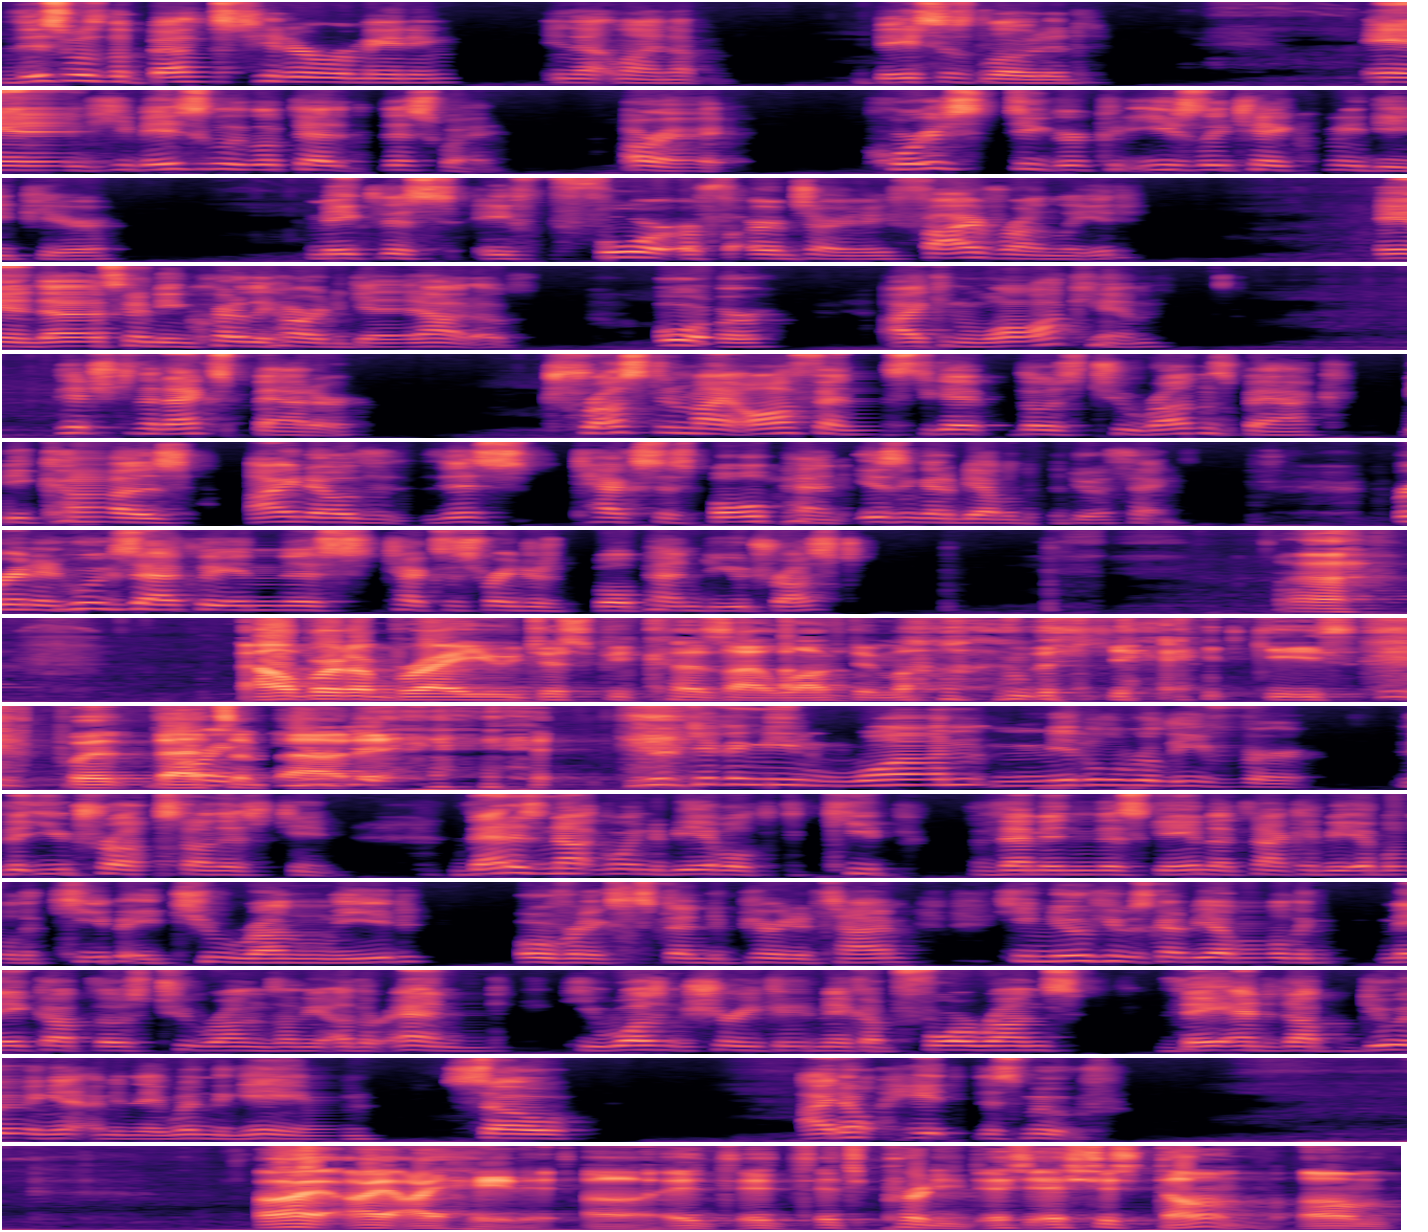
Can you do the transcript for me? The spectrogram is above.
This was the best hitter remaining in that lineup, bases loaded, and he basically looked at it this way: All right, Corey Seager could easily take me deep here, make this a four or, or I'm sorry, a five run lead, and that's going to be incredibly hard to get out of. Or I can walk him, pitch to the next batter, trust in my offense to get those two runs back because I know that this Texas bullpen isn't going to be able to do a thing. Brandon, who exactly in this Texas Rangers bullpen do you trust? Uh, Albert Abreu, just because I loved him on the Yankees, but that's right, about you're, it. you're giving me one middle reliever that you trust on this team. That is not going to be able to keep them in this game. That's not going to be able to keep a two run lead over an extended period of time. He knew he was going to be able to make up those two runs on the other end. He wasn't sure he could make up four runs. They ended up doing it. I mean, they win the game. So I don't hate this move. I, I, I hate it. Uh, it, it it's pretty. It's, it's just dumb. Um,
